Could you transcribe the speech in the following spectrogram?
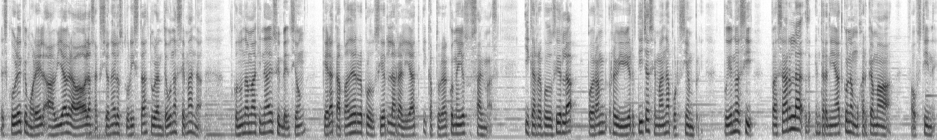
descubre que Morel había grabado las acciones de los turistas durante una semana con una máquina de su invención que era capaz de reproducir la realidad y capturar con ellos sus almas, y que al reproducirla podrán revivir dicha semana por siempre, pudiendo así pasar la eternidad con la mujer que amaba, Faustine.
